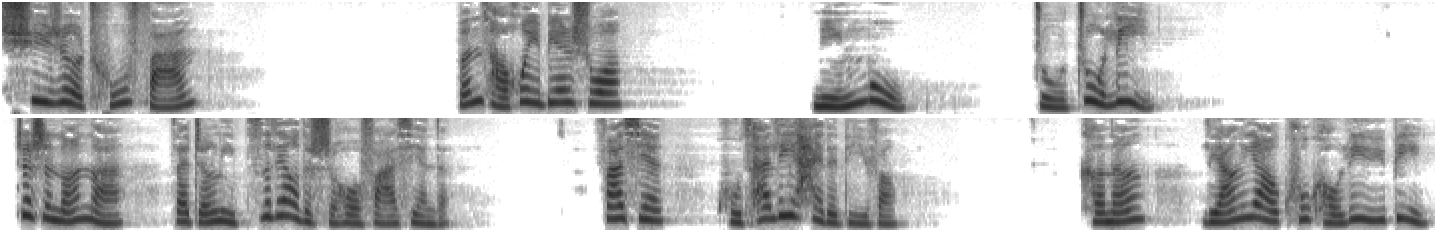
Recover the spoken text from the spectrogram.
去热除烦。《本草汇编》说：“明目，主助力。”这是暖暖在整理资料的时候发现的，发现苦菜厉害的地方。可能良药苦口利于病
